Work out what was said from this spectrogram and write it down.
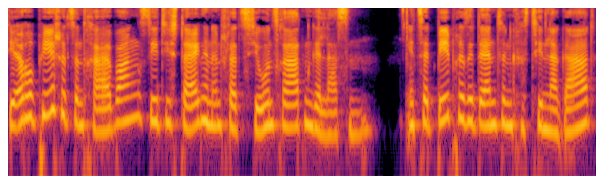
Die Europäische Zentralbank sieht die steigenden Inflationsraten gelassen. EZB-Präsidentin Christine Lagarde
